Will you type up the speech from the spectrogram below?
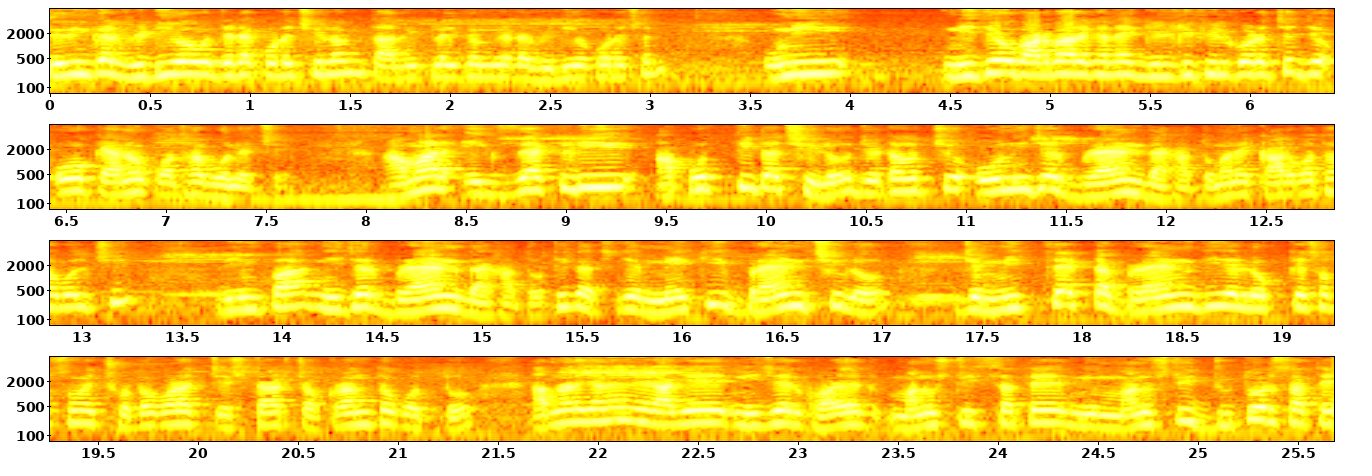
সেদিনকার ভিডিও যেটা করেছিলাম, তার রিপ্লাইতে উনি একটা ভিডিও করেছেন। উনি নিজেও বারবার এখানে গিলটি ফিল করেছে যে ও কেন কথা বলেছে। আমার এক্স্যাক্টলি আপত্তিটা ছিল যেটা হচ্ছে ও নিজের ব্র্যান্ড দেখাতো। মানে কার কথা বলছি? রিম্পা নিজের ব্র্যান্ড দেখাতো, ঠিক আছে? যে মেকি ব্র্যান্ড ছিল, যে মিথ্যে একটা ব্র্যান্ড দিয়ে লোককে সবসময় ছোট করার চেষ্টার চক্রান্ত করতো। আপনারা জানেন, এর আগে নিজের ঘরের মানুষটির সাথে, মানুষটির জুতোর সাথে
